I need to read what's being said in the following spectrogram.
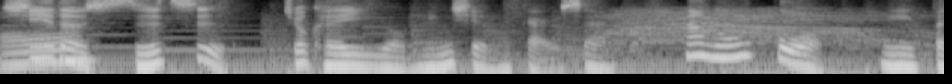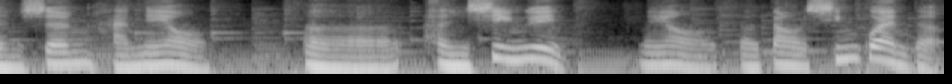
吸了十次就可以有明显的改善。那如果你本身还没有，呃，很幸运没有得到新冠的，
